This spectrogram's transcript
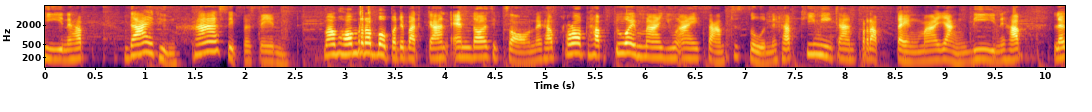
ทีนะครับ ได้ถึง 50%มาพร้อมระบบปฏิบัติการ Android 12 นะครับ ครอบทับด้วย MIUI 3.0 นะครับ ที่มีการปรับแต่งมาอย่างดีนะครับ และ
